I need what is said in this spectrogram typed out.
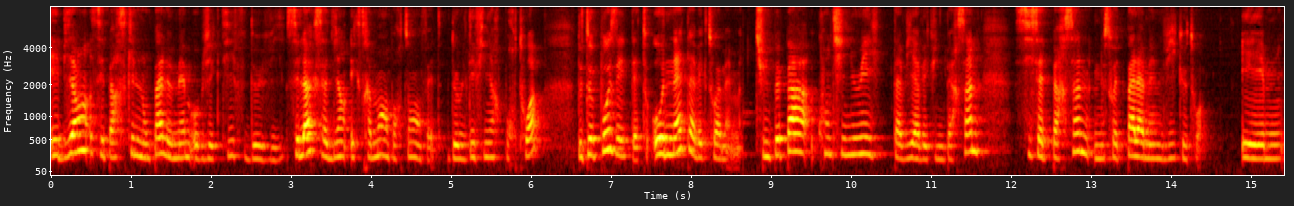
eh bien, c'est parce qu'ils n'ont pas le même objectif de vie. C'est là que ça devient extrêmement important, en fait, de le définir pour toi, de te poser, d'être honnête avec toi-même. Tu ne peux pas continuer ta vie avec une personne si cette personne ne souhaite pas la même vie que toi. Et hum,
